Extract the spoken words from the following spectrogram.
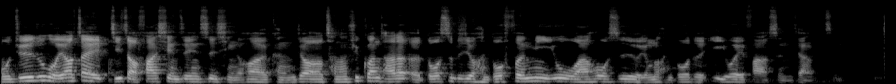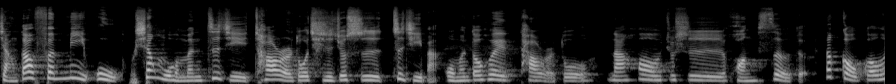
我觉得如果要再及早发现这件事情的话，可能就要常常去观察他的耳朵是不是有很多分泌物啊，或是有没有很多的异味发生这样子。讲到分泌物，像我们自己掏耳朵，其实就是自己吧，我们都会掏耳朵，然后就是黄色的。那狗狗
